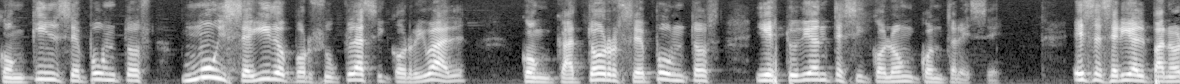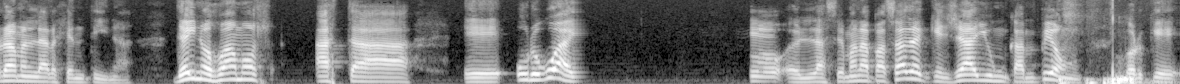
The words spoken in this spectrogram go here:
con 15 puntos, muy seguido por su clásico rival con 14 puntos y Estudiantes y Colón con 13. Ese sería el panorama en la Argentina. De ahí nos vamos hasta eh, Uruguay. La semana pasada que ya hay un campeón, porque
